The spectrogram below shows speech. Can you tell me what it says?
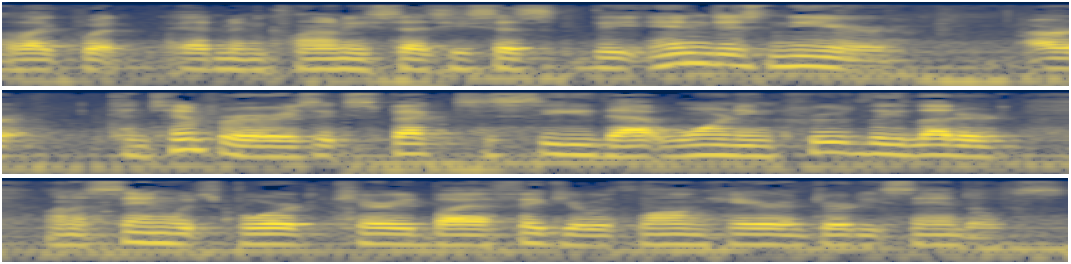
I like what Edmund Clowney says. He says, the end is near. Our contemporaries expect to see that warning crudely lettered on a sandwich board carried by a figure with long hair and dirty sandals.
